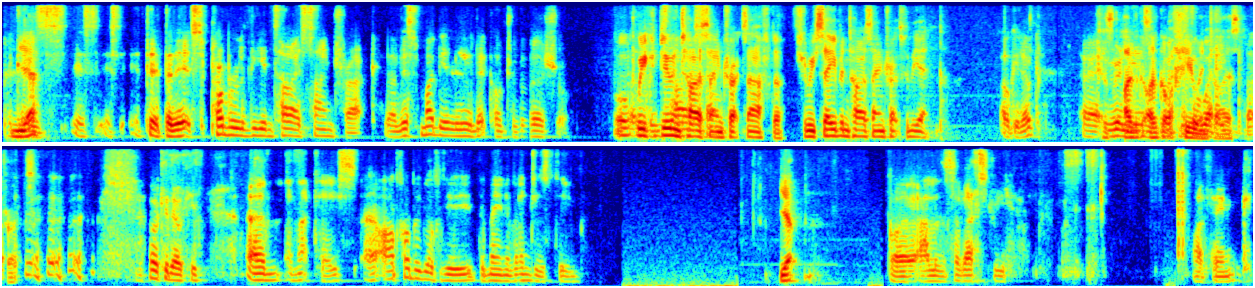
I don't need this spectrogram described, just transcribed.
Because it's, it's, it, but it's probably the entire soundtrack. Now, this might be a little bit controversial. Well, we could do entire sound- soundtracks after. Should we save entire soundtracks for the end? Okay, doke. Uh, 'Cause I've- I've got a few entire soundtracks. okay, dokie. Um, in that case, uh, I'll probably go for the, the main Avengers theme Yep. By Alan Silvestri. I think.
